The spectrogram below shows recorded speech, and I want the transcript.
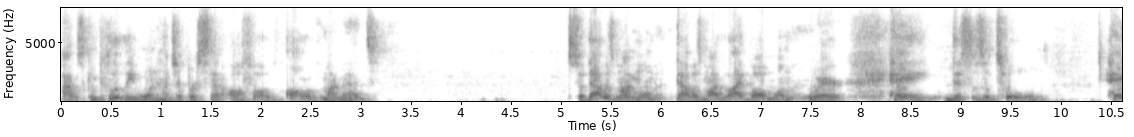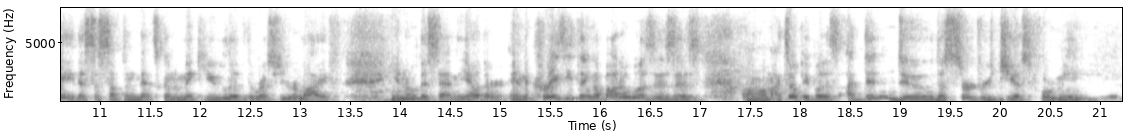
I was completely 100% off of all of my meds. So that was my moment. That was my light bulb moment where, hey, this is a tool hey, this is something that's going to make you live the rest of your life, you know, this, that, and the other. And the crazy thing about it was, is, is um, I tell people this, I didn't do the surgery just for me.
